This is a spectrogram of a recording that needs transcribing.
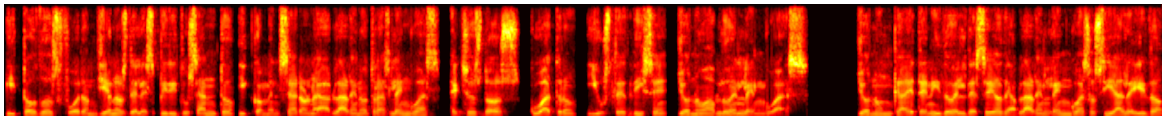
y todos fueron llenos del Espíritu Santo y comenzaron a hablar en otras lenguas, Hechos 2, 4, y usted dice, yo no hablo en lenguas. Yo nunca he tenido el deseo de hablar en lenguas o si ha leído,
